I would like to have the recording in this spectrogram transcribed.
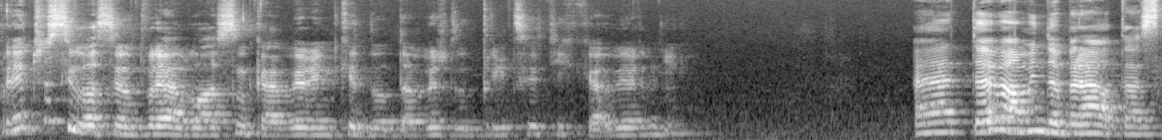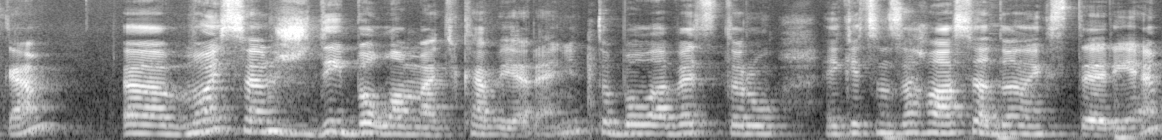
prečo si vlastne otvorila vlastnú kaviareň, keď dodávaš do 30 kaviarní? E, to je veľmi dobrá otázka. Uh, môj sen vždy bolo mať kaviareň. To bola vec, ktorú, aj keď som zahlásila do Nexterie,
